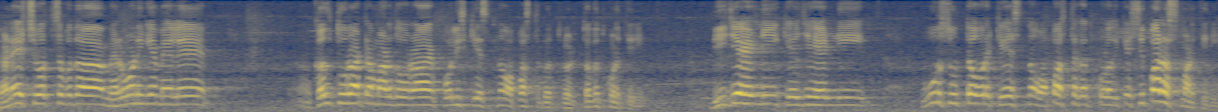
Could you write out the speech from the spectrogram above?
ಗಣೇಶೋತ್ಸವದ ಮೆರವಣಿಗೆ ಮೇಲೆ ಕಲ್ ತೂರಾಟ ಮಾಡಿದವರ ಪೊಲೀಸ್ ಕೇಸ್ನ ವಾಪಸ್ ತೆಗೆದುಕೊಳ್ ತೆಗೆದುಕೊಳ್ತೀರಿ. D J Halli, K J Halli ಊರು ಸುಟ್ಟವರ ಕೇಸನ್ನ ವಾಪಸ್ ತೆಗೆದುಕೊಳ್ಳೋದಕ್ಕೆ ಶಿಫಾರಸ್ ಮಾಡ್ತೀರಿ.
